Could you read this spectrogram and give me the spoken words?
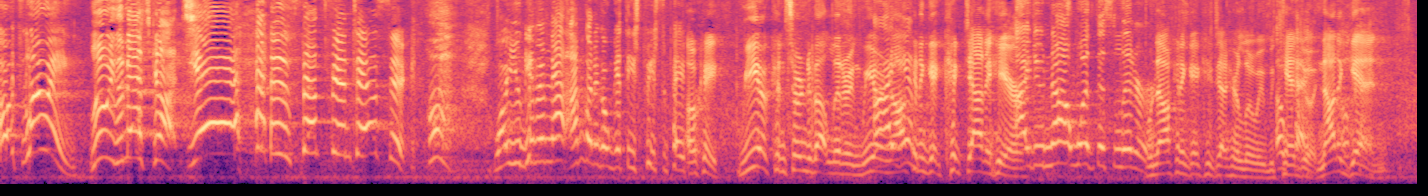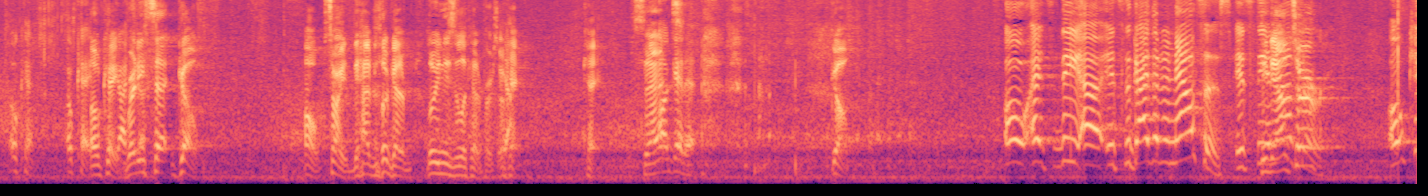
Oh, it's Louie. Louis, the mascot. Yes, that's fantastic. While you give him that, I'm going to go get these pieces of paper. Okay, we are concerned about littering. We are I not am- going to get kicked out of here. I do not want this litter. We're not going to get kicked out of here, Louie. We can't do it. Not again. Okay. Okay. Okay, gotcha. ready, set, go. Oh, sorry, they had to look at it. Louie needs to look at it first. Okay. Okay. Set. I'll get it. Go. Oh, it's the uh, it's the guy that announces. It's the, The announcer? Okay.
